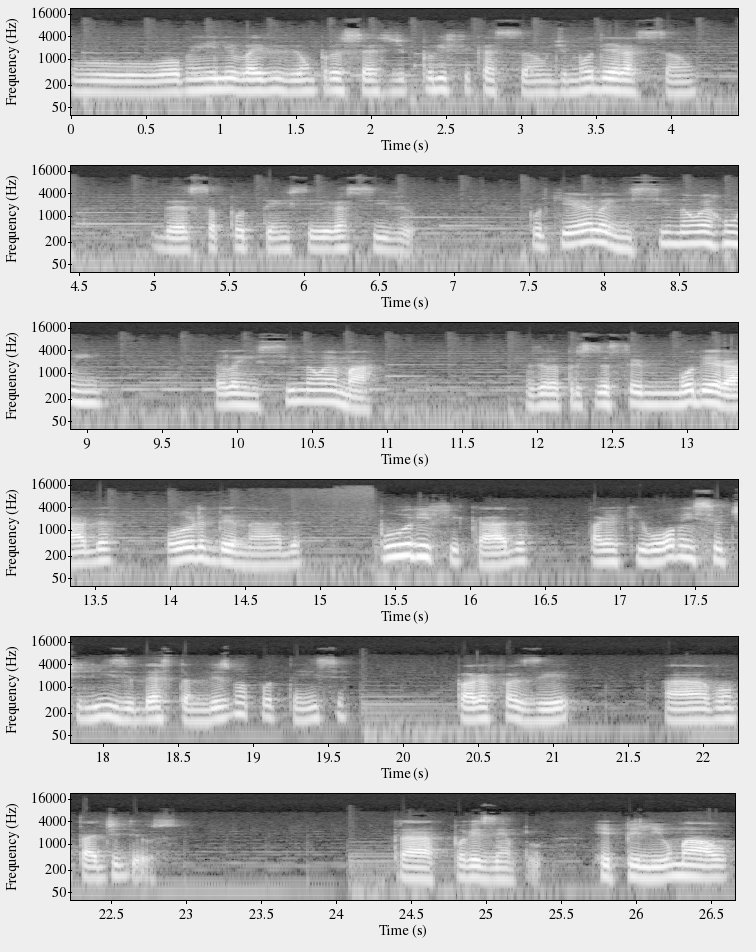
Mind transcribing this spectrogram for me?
o homem vai viver um processo de purificação, de moderação dessa potência irascível. Porque ela em si não é ruim, ela em si não é má, mas ela precisa ser moderada, ordenada, purificada, para que o homem se utilize desta mesma potência para fazer a vontade de Deus. Para, por exemplo, repelir o mal,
